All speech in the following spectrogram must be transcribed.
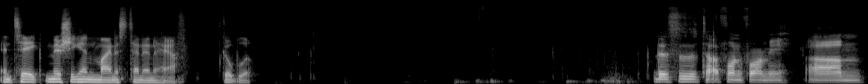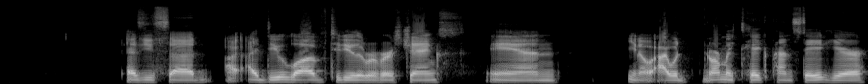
and take Michigan minus 10 and a half. Go blue. This is a tough one for me. Um, as you said, I, I do love to do the reverse jinx, and you know I would normally take Penn State here.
